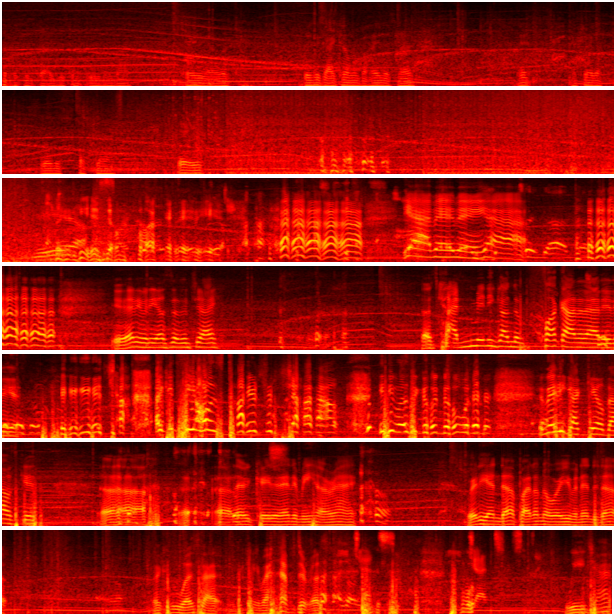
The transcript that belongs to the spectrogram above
You go. Look. There's a guy coming behind us, man. Yeah. I'll try to slow this stuff down. There he is. Yeah. you dumb fucking idiot. yeah, baby, yeah. Yeah, anybody else to try? That's got minigun the fuck out of that idiot. I could see all his tires were shot out. He wasn't going nowhere. And then he got killed. That was good. Uh, uh, uh, there he created an enemy. All right. Where'd he end up? I don't know where he even ended up. Like, who was that that came after us? I don't Jets. Jet. Something. WeChat?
